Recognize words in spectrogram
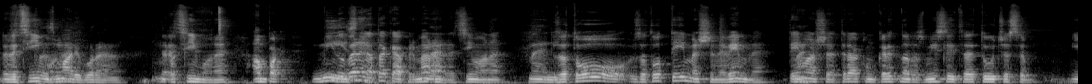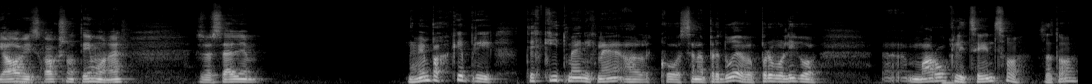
Recimo Z ne. Maribora. Ja. Recimo, ne. Ampak ni nobenega takega primera, Ne. recimo. Ne. Ne, ni. zato, zato teme še ne vem. Ne. Tema še treba konkretno razmisliti, tu, če se javi s kakšno temo, ne, z veseljem. Ne vem pa, kak je pri teh kitmenih, ne, ali ko se napreduje v prvo ligo, eh, ima rok licenco za to.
